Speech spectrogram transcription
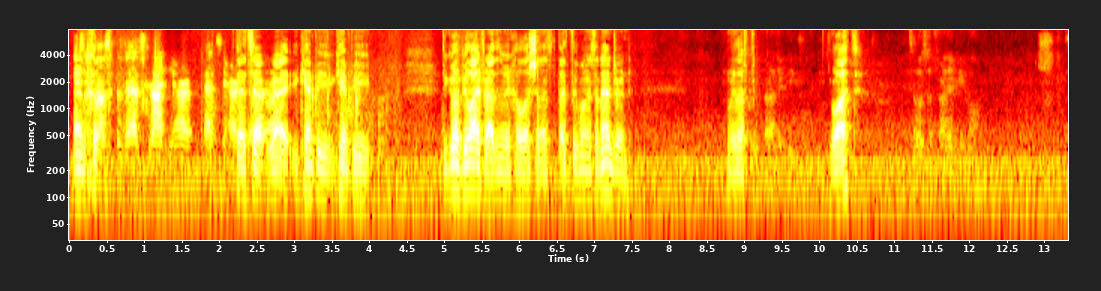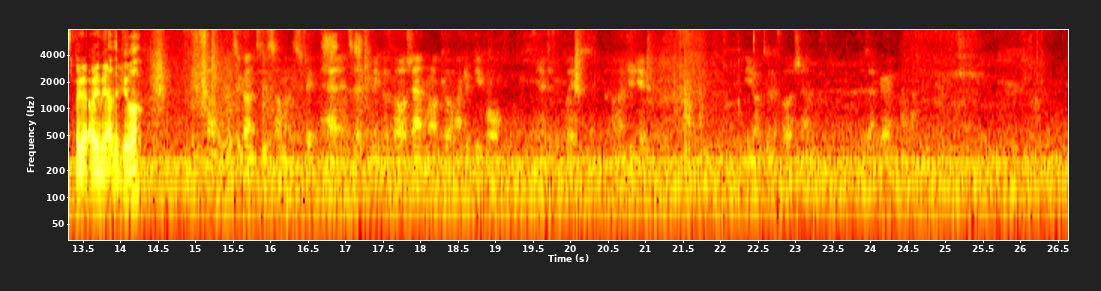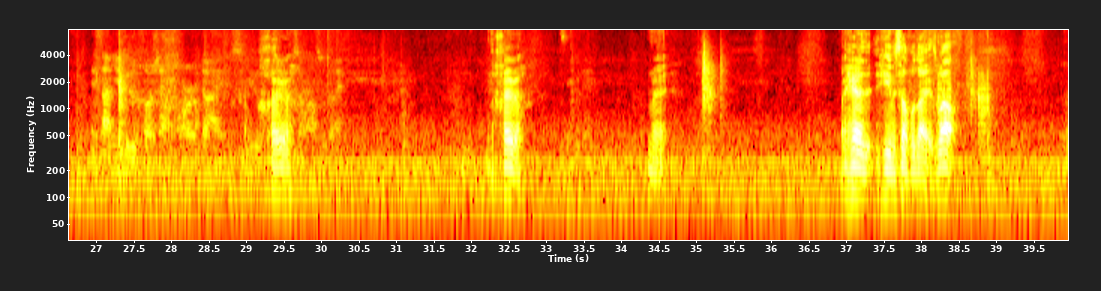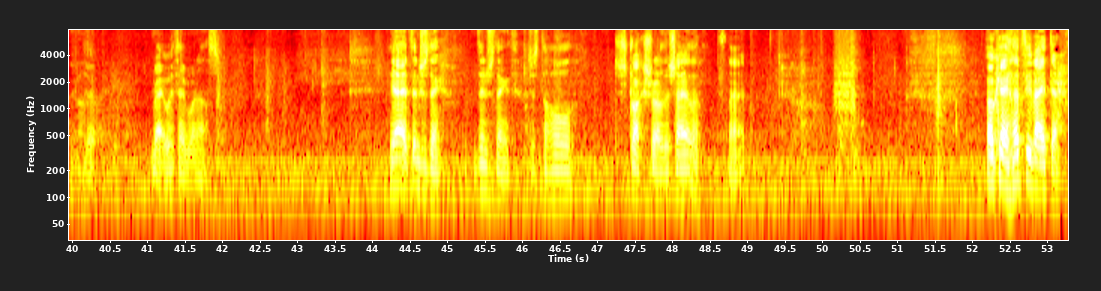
And Chil- oh, but that's not your that's your that's it, uh, right? You can't be, you can't be, to give up your life rather than Chil Hashem. That's, that's the Gemara Sanhedrin. We It's left, also for other people. what? It's also for other people. What do you, what do you mean, other people? If someone puts a gun to someone's fa- head and says, make a Chil Hashem, or I'll kill 100 people in a different place, 100 years. You don't do the Chil Hashem. Is that correct? It's not you do the Chil Hashem or die. It's you do the Chil Chayra. Hashem, someone else will die. The Chayra. Same thing. Right. I hear that he himself will die as well. Yeah. Right, with everyone else. Yeah, it's interesting. It's interesting. Just the whole structure of the Shaila. It's not. Okay, let's see weiter.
